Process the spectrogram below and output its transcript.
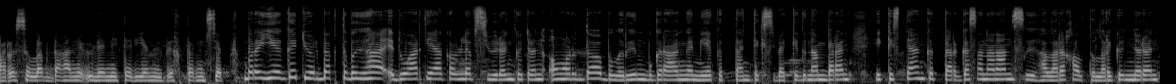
барысылардағаны үлені терияны қықтарын сөп. Барайығы төлбе актыбыға Эдуард Яковлев сүйрен көтөн оңырда бұлырын бұғыраңа мие кыттан тексибәкке гынан баран, икістен кыттарға сананан сыйхалары қалтылары көннөрөн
